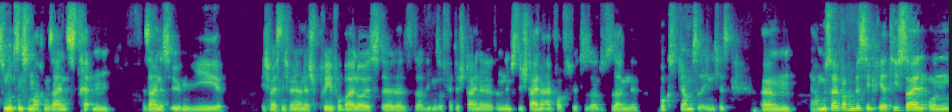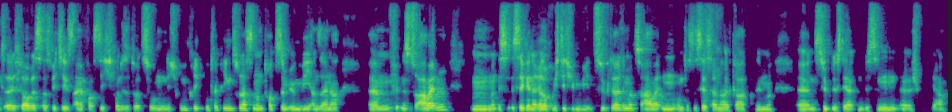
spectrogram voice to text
zu Nutzen zu machen, seien es Treppen, seien es irgendwie, ich weiß nicht, wenn er an der Spree vorbeiläuft, äh, da liegen so fette Steine, dann nimmst du die Steine einfach für sozusagen eine Boxjumps oder ähnliches. Ähm, ja, muss einfach ein bisschen kreativ sein und äh, ich glaube, es ist das Wichtige ist einfach, sich von der Situation nicht unterkriegen zu lassen und trotzdem irgendwie an seiner ähm, Fitness zu arbeiten. Mm, es ist ja generell auch wichtig, irgendwie in Zyklen halt immer zu arbeiten und das ist jetzt dann halt gerade äh, ein Zyklus, der halt ein bisschen äh, ja,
